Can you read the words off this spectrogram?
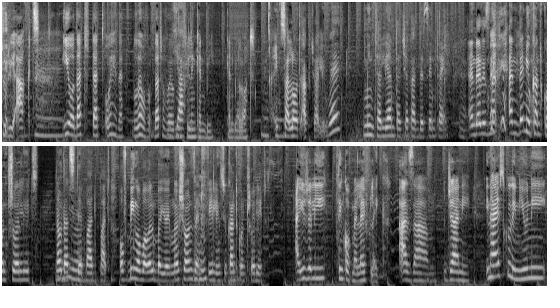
to react. Mm. Yo that that oh yeah, that that, that overwhelming Yeah. feeling can be can be a lot. Mm. It's a lot actually. Where mi ntalia check at the same time. And there is not, and then you can't control it. Now that's the bad part of being overwhelmed by your emotions and mm-hmm. feelings. You can't control it. I usually think of my life like as a um, journey. In high school, in uni,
